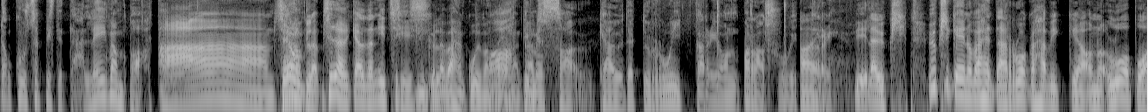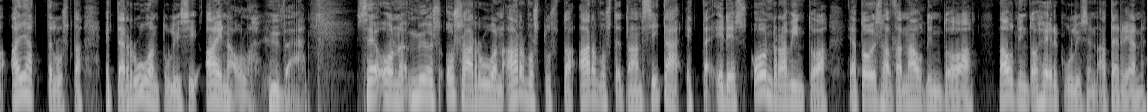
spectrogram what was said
No kun se pistetään leivän pahtaan. Aa, se, se on, on kyllä, sitä käytän itse siis kyllä vähän kuivan leivän kanssa. käytetty ruikkari on paras ruikkari. Ai, vielä yksi. Yksi keino vähentää ruokahävikkiä on luopua ajattelusta, että ruoan tulisi aina olla hyvää. Se on myös osa ruoan arvostusta. Arvostetaan sitä, että edes on ravintoa ja toisaalta nautintoa. Nautinto herkullisen aterian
